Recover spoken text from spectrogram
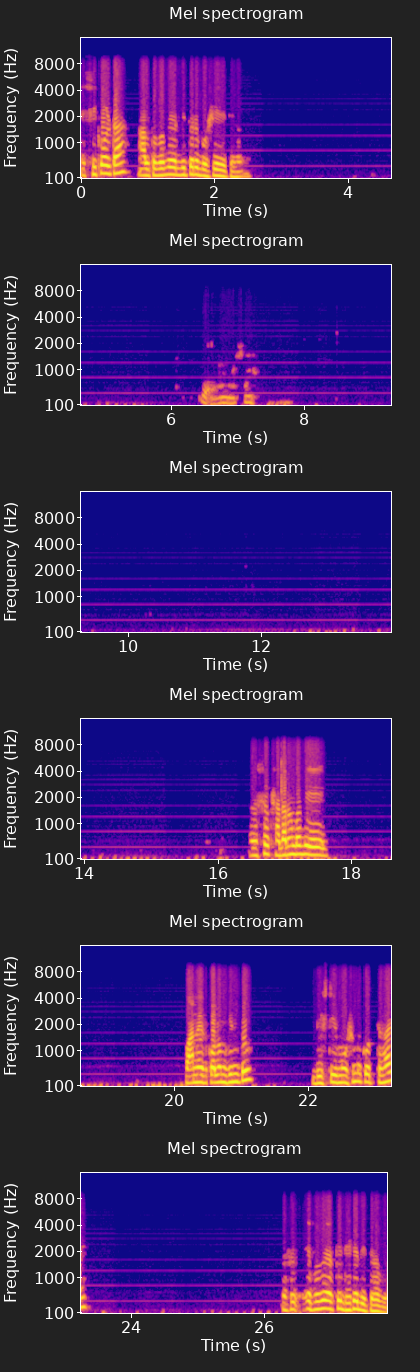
এই শিকড়টা আলতোভাবে এর ভিতরে বসিয়ে দিতে হবে। দর্শক, সাধারণভাবে পানের কলম কিন্তু বৃষ্টির মৌসুমে করতে হয়। এভাবে আর কি ঢেকে দিতে হবে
